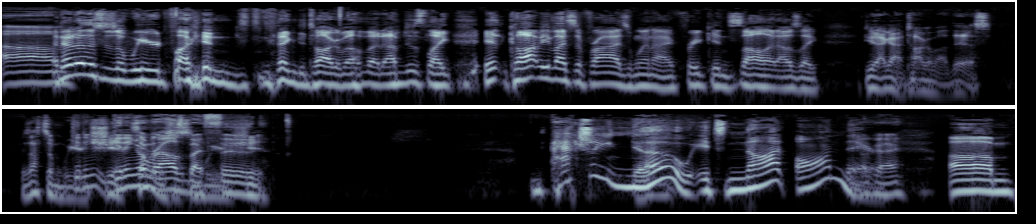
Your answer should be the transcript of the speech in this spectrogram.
Um, I don't know this is a weird fucking thing to talk about, but I'm just like it caught me by surprise when I freaking saw it. I was like, dude, I gotta talk about this because that's some weird getting shit. getting aroused by food. shit. Actually, no, it's not on there. Okay. Um,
